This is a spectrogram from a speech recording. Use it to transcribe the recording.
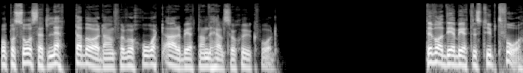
och på så sätt lätta bördan för vår hårt arbetande hälso och sjukvård. Det var diabetes typ 2.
